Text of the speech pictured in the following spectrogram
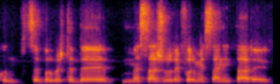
când se vorbește de mesajul reformei sanitare,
